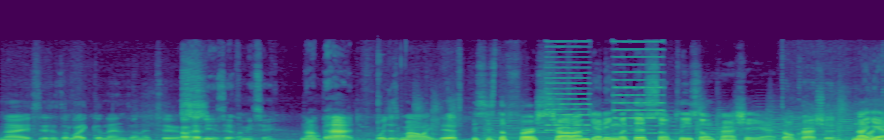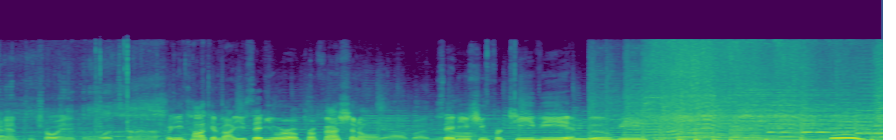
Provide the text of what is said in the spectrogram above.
Nice. This is a Leica lens on it too. How heavy is it? Let me see. Not bad. We just mount like this. This is the first shot I'm getting with this, so please don't crash it yet. Don't crash it. Not I yet. I can't control anything. What's gonna happen? What are you talking about? You said you were a professional. Yeah, but you Said know, you shoot for TV and movies. Woo!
